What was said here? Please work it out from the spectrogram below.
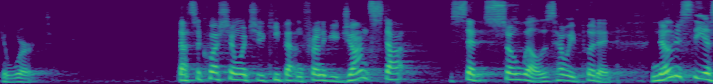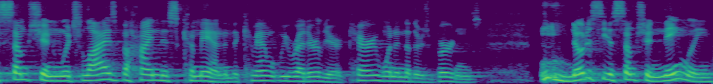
it worked. That's the question I want you to keep out in front of you. John Stott said it so well. This is how he put it. Notice the assumption which lies behind this command, and the commandment we read earlier carry one another's burdens. Notice the assumption, namely,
